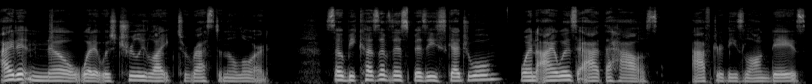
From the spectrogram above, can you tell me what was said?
I didn't know what it was truly like to rest in the Lord. So, because of this busy schedule, when I was at the house after these long days,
